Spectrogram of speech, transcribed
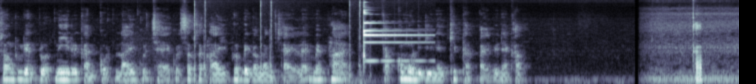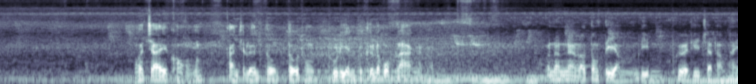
ช่องทุเรียนปลดหนี้ด้วยการกดไลค์ กดแชร์ กด Subscribe เพื่อเป็นกำลังใจและไม่พลาดกับข้อมูลดีๆในคลิปถัดไปด้วยนะครับ ครับ หัวใจของ การเจริญเติบโตของทุเรียนก็คือระบบรากนะครับ เพราะนั้นเนี่ยเราต้องเตรียมดินเพื่อที่จะทำให้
